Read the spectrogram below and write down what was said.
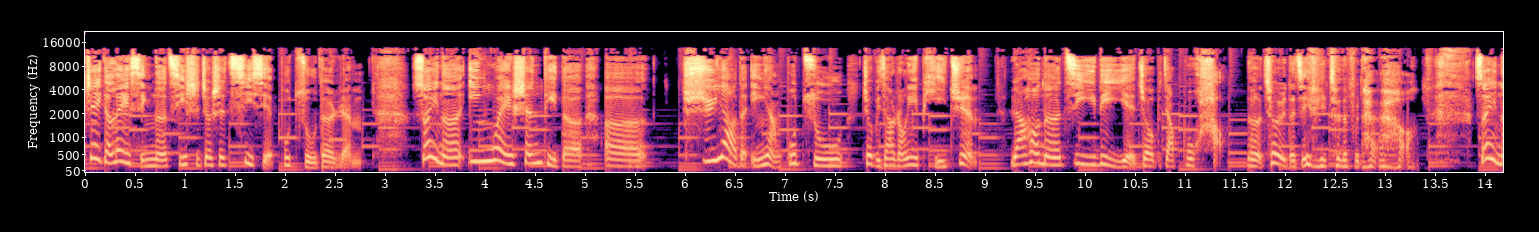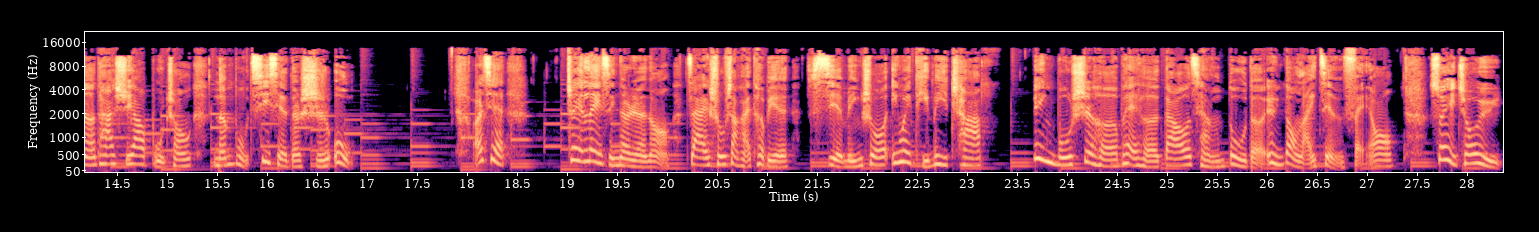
这个类型呢，其实就是气血不足的人，所以呢，因为身体的呃。需要的营养不足，就比较容易疲倦，然后呢，记忆力也就比较不好。呃，秋雨的记忆力真的不太好，所以呢，他需要补充能补气血的食物。而且这一类型的人哦，在书上还特别写明说，因为体力差。并不适合配合高强度的运动来减肥哦，所以秋雨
